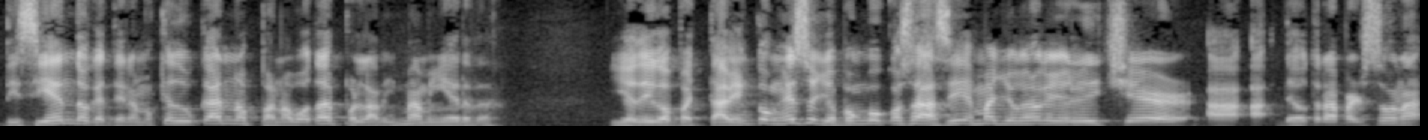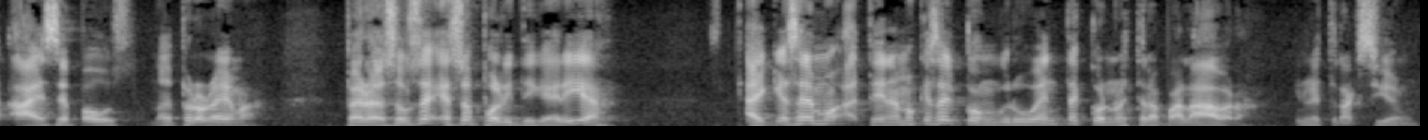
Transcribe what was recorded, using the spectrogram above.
diciendo que tenemos que educarnos para no votar por la misma mierda. Y yo digo, pues está bien con eso, yo pongo cosas así. Es más, yo creo que yo le di share a- de otra persona a ese post. No hay problema. Pero eso, eso es politiquería. Hay que ser, mo- tenemos que ser congruentes con nuestra palabra y nuestra acción.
